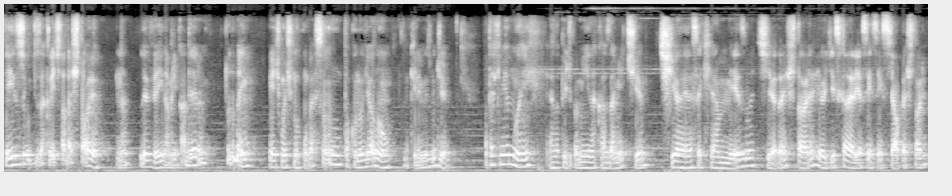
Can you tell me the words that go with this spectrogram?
fez eu desacreditar da história, né? Levei na brincadeira, tudo bem. A gente continuou conversando, tocando violão naquele mesmo dia. Até que minha mãe, ela pediu pra mim ir na casa da minha tia. Tia essa que é a mesma tia da história. Eu disse que ela ia ser essencial pra história.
